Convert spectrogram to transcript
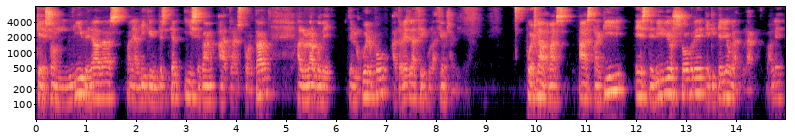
que son liberadas al líquido intestinal y se van a transportar a lo largo de del cuerpo a través de la circulación sanguínea. Pues nada más, hasta aquí este vídeo sobre epitelio glandular, ¿vale?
